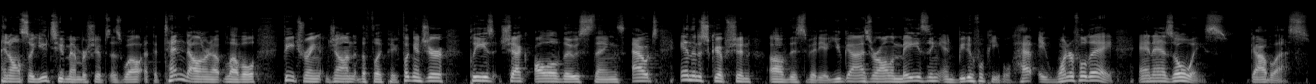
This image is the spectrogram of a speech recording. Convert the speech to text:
and also YouTube memberships as well at the $10 and up level featuring John the Flick Pig Flickinger. Please check all of those things out in the description of this video. You guys are all amazing and beautiful people. Have a wonderful day, and as always, God bless.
